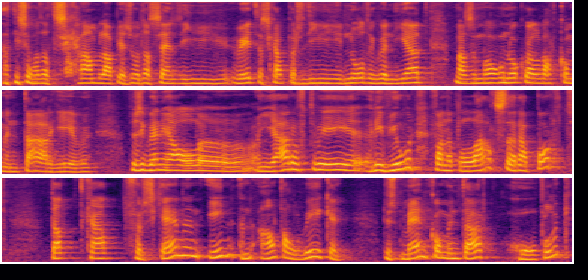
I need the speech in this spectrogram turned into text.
Dat is zo wat dat schaamlapje, zo. dat zijn die wetenschappers die nodigen we niet uit, maar ze mogen ook wel wat commentaar geven. Dus ik ben nu al uh, een jaar of twee reviewer van het laatste rapport. Dat gaat verschijnen in een aantal weken. Dus mijn commentaar, hopelijk,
